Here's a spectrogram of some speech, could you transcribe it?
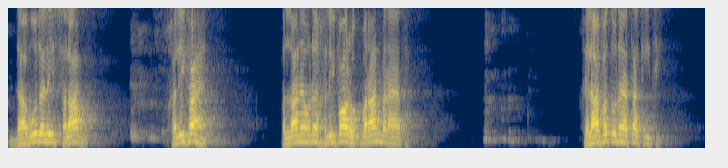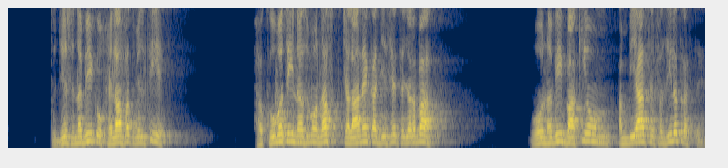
داود علیہ السلام خلیفہ ہیں۔ اللہ نے انہیں خلیفہ اور حکمران بنایا تھا۔ خلافت انہیں عطا کی تھی۔ تو جس نبی کو خلافت ملتی ہے حکومتی نظم و نسق چلانے کا جسے تجربہ، وہ نبی باقیوں امبیا سے فضیلت رکھتے ہیں۔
